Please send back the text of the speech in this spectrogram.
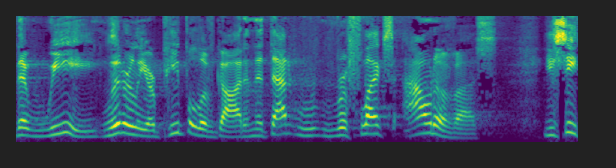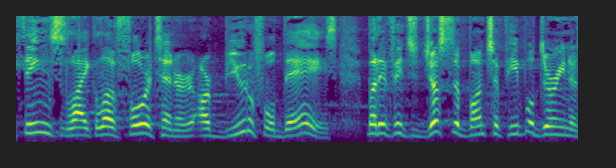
that we literally are people of God, and that that reflects out of us. You see, things like Love Fullerton are, are beautiful days, but if it's just a bunch of people during a,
